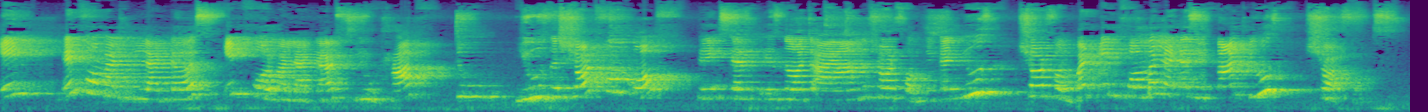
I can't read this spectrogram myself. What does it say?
In informal letters, informal letters, you have to use the short form of things that is not I am the short form. You can use short form, but in formal letters you can't use short forms.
